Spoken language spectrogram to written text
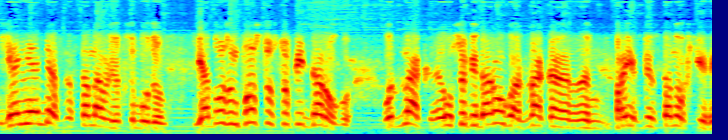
я не обязан останавливаться буду. Я должен просто уступить дорогу. Вот знак э, «уступи дорогу» от знака э, «проезд без остановки»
